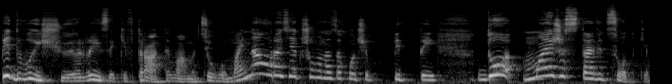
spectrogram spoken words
підвищує ризики втрати вами цього майна, у разі якщо вона захоче піти, до майже 100%.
